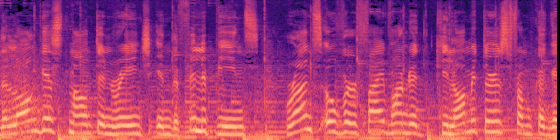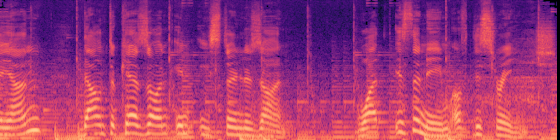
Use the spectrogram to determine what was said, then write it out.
The longest mountain range in the Philippines runs over 500 kilometers from Cagayan down to Quezon in eastern Luzon. What is the name of this range?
